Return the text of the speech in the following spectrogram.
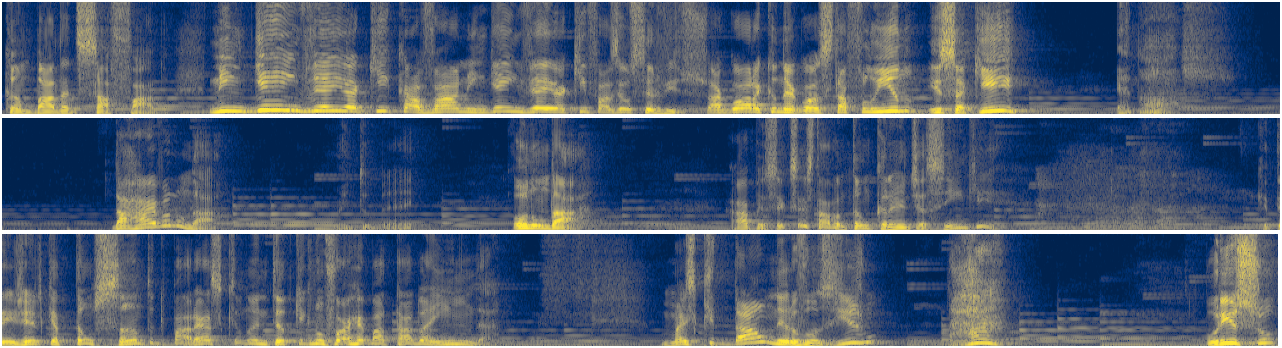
Cambada de safado. Ninguém veio aqui cavar, ninguém veio aqui fazer o serviço. Agora que o negócio está fluindo, isso aqui é nosso. Dá raiva não dá? Muito bem. Ou não dá? Ah, pensei que vocês estavam tão crentes assim que. Que tem gente que é tão santo que parece que eu não entendo porque não foi arrebatado ainda. Mas que dá um nervosismo, dá. Por isso,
